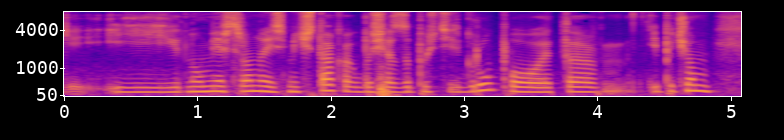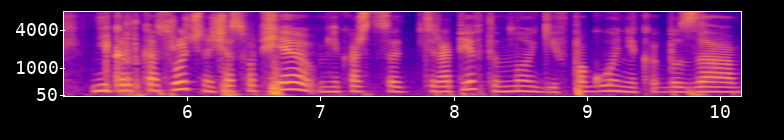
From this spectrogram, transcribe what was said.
и, но ну, у меня все равно есть мечта как бы сейчас запустить группу. Это, и причем не краткосрочно. Сейчас вообще, мне кажется, терапевты многие в погоне как бы за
